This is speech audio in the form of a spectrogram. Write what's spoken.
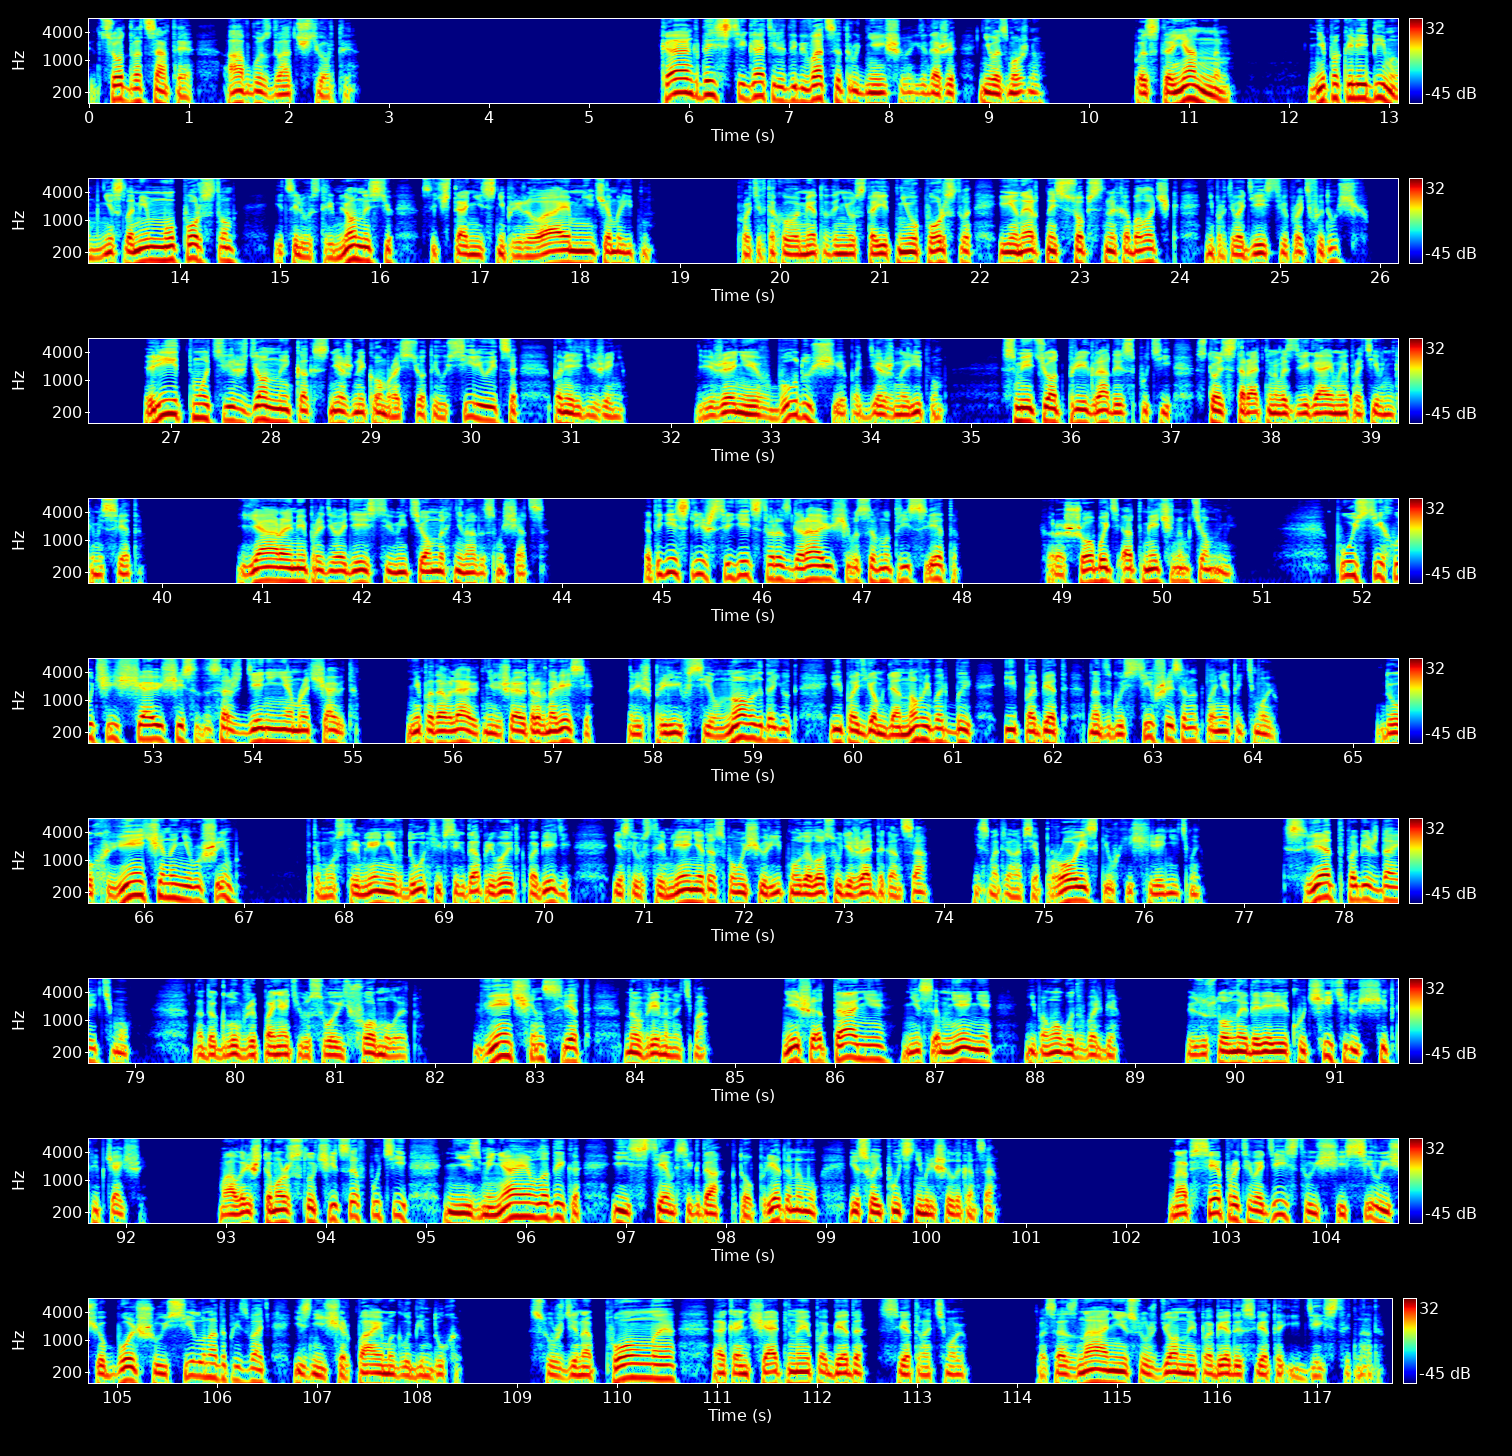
520 август 24 Как достигать или добиваться труднейшего или даже невозможного? Постоянным, непоколебимым, несломимым упорством и целеустремленностью в сочетании с непрерываемым ничем ритмом. Против такого метода не устоит ни упорство и инертность собственных оболочек, ни противодействие против идущих. Ритм, утвержденный как снежный ком, растет и усиливается по мере движения. Движение в будущее, поддержанное ритмом, сметет преграды с пути, столь старательно воздвигаемые противниками света. Ярыми противодействиями темных не надо смущаться. Это есть лишь свидетельство разгорающегося внутри света. Хорошо быть отмеченным темными. Пусть их учащающиеся досаждения не омрачают не подавляют, не лишают равновесия, лишь прилив сил новых дают и подъем для новой борьбы и побед над сгустившейся над планетой тьмою. Дух вечен и нерушим, потому устремление в духе всегда приводит к победе, если устремление это с помощью ритма удалось удержать до конца, несмотря на все происки ухищрений тьмы. Свет побеждает тьму. Надо глубже понять и усвоить формулу эту. Вечен свет, но временно тьма. Ни шатание, ни сомнения не помогут в борьбе. Безусловное доверие к учителю — щит крепчайший. Мало ли что может случиться в пути, не изменяем, владыка, и с тем всегда, кто преданному и свой путь с ним решил до конца. На все противодействующие силы еще большую силу надо призвать из неисчерпаемых глубин духа. Суждена полная, окончательная победа света над тьмою. В осознании сужденной победы света и действовать надо.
